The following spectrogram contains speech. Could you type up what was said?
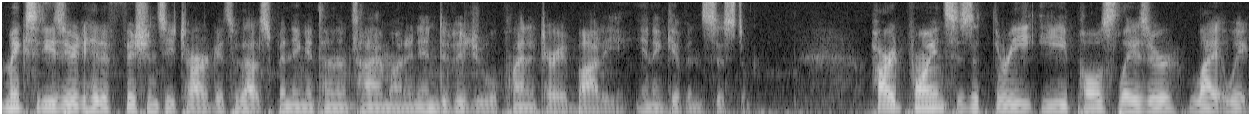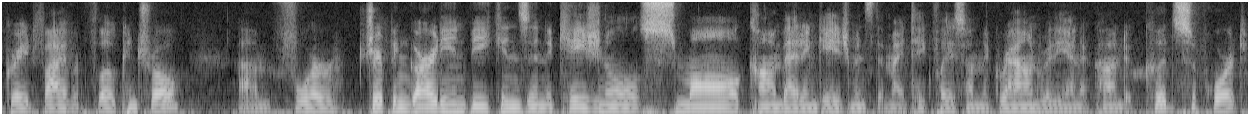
makes it easier to hit efficiency targets without spending a ton of time on an individual planetary body in a given system. Hardpoints is a 3E pulse laser, lightweight grade 5 flow control um, for tripping Guardian beacons and occasional small combat engagements that might take place on the ground where the Anaconda could support.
